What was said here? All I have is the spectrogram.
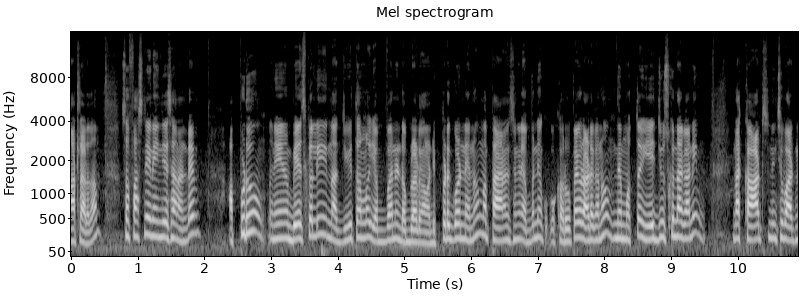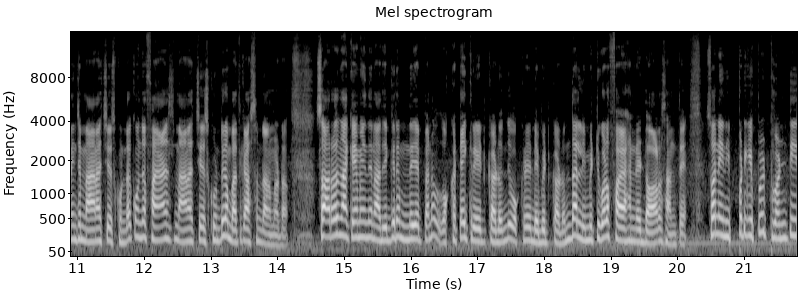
మాట్లాడదాం. సో ఫస్ట్ నేను ఏం చేశానంటే అప్పుడు నేను బేసికలీ నా జీవితంలో ఎవరిని డబ్బులు అడగను ఇప్పటికి కూడా నేను మా పేరెంట్స్ కానీ ఎవరిని ఒక రూపాయి కూడా అడగను. నేను మొత్తం ఏది చూసుకున్నా కానీ నా కార్డ్స్ నుంచి వాటి నుంచి మేనేజ్ చేసుకుంటా కొంచెం ఫైనాన్స్ మేనేజ్ చేసుకుంటూ నేను బతికేస్తుంటాను అనమాట. సో ఆ రోజు నాకేమైంది నా దగ్గర ముందే చెప్పాను ఒకటే క్రెడిట్ కార్డు ఉంది ఒకటే డెబిట్ కార్డు ఉంది దాని లిమిట్ కూడా ఫైవ్ హండ్రెడ్ డాలర్స్ అంతే. సో నేను ఇప్పటికిప్పుడు ట్వంటీ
